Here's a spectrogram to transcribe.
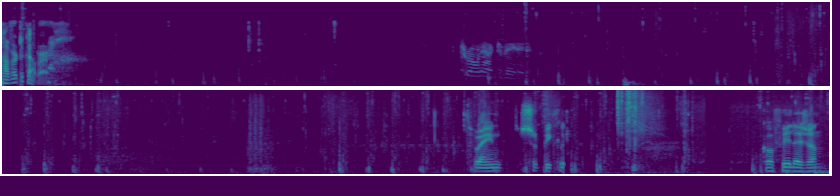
Cover to cover. Drone activated. Train should be clear. Coffee les jeunes.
